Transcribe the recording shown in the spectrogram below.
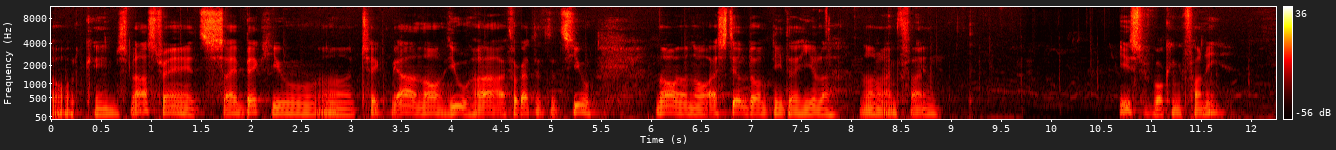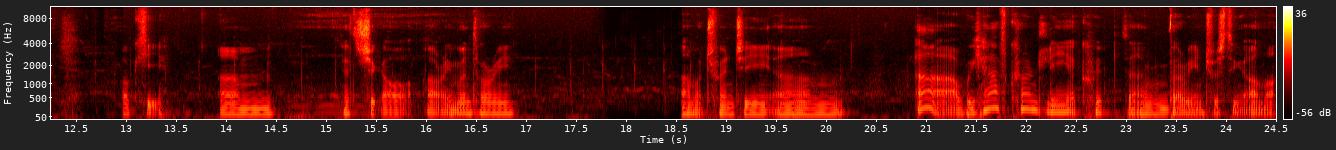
Old games. Lastrates, I beg you, uh, take me. Ah, no, you. Ah, I forgot that it's you. No, no, no, I still don't need a healer. No, no, I'm fine. He's walking funny. Okay. Um, let's check our, our inventory. Armor 20. Um, ah, we have currently equipped a very interesting armor.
